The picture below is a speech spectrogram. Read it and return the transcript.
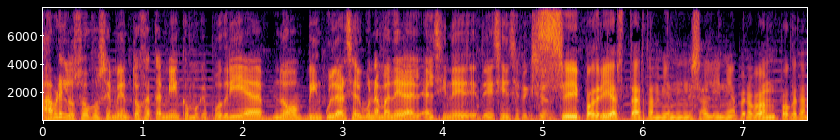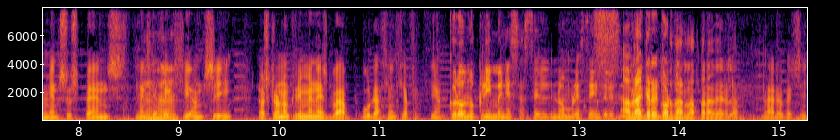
Abre los ojos, se me antoja también como que podría, ¿no? Vincularse de alguna manera al, al cine de ciencia ficción. Sí, podría estar también en esa línea, pero va un poco también suspense, ciencia ficción, sí. Los cronocrímenes va pura ciencia ficción. Cronocrímenes, hasta el nombre está interesante. Habrá que recordarla para verla. Claro que sí.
